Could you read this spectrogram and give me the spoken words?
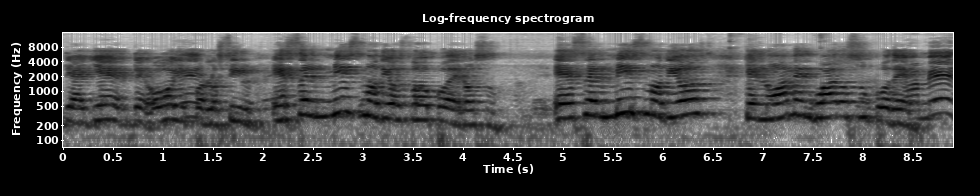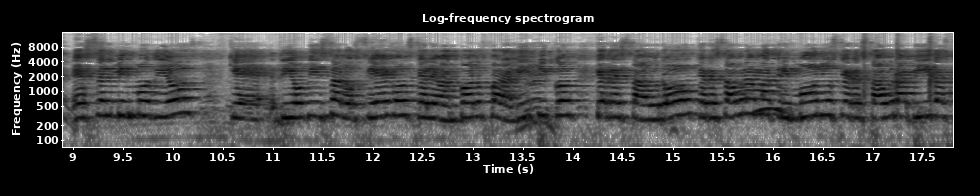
de ayer, de hoy, por los siglos. Es el mismo Dios todopoderoso. Es el mismo Dios que no ha menguado su poder. Es el mismo Dios que dio vista a los ciegos, que levantó a los paralíticos, que restauró, que restaura matrimonios, que restaura vidas,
